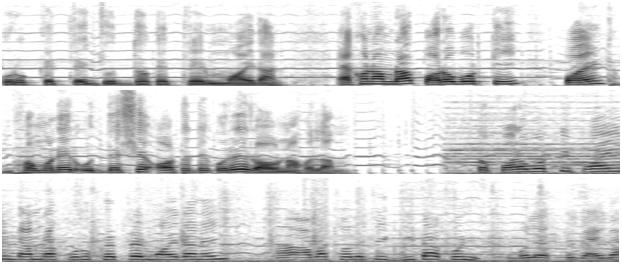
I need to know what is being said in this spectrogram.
কুরুক্ষেত্রের, যুদ্ধক্ষেত্রের ময়দান। এখন আমরা পরবর্তী পয়েন্ট ভ্রমণের উদ্দেশ্যে অটোতে করে রওনা হলাম। তো পরবর্তী পয়েন্ট আমরা কুরুক্ষেত্রের ময়দানেই আবার চলেছি গীতাকুঞ্জ বলে একটি জায়গা।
